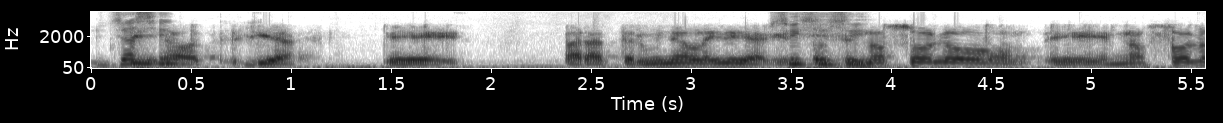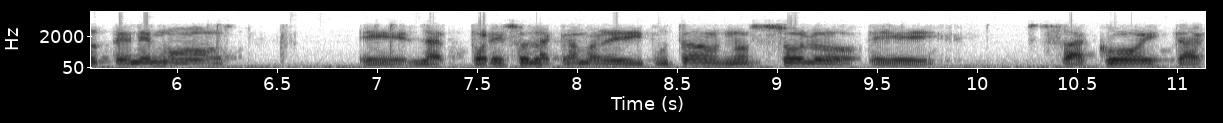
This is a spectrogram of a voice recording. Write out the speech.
ya sí, no, decía que para terminar la idea, que entonces no solo eh, no solo tenemos, eh, la, por eso la Cámara de Diputados no solo eh, sacó esta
